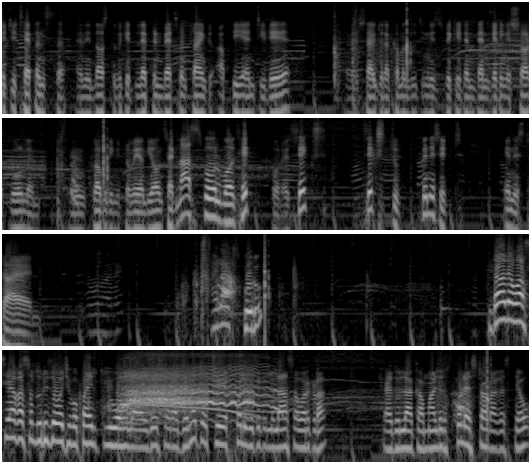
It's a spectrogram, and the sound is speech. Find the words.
it, it happens uh, and he lost the wicket. Left-hand batsman trying to up the ante there. Uh, Shahidullah Kamal losing his wicket and then getting a short ball and, and clobbering it away on the onside. Last ball was hit for a six. Six to finish it in style. highlights ګورو دا د واسي هغه سلوریزه و چې په پیل کې وهله او دې سره جنت و چې خپل وکټ له لاسه ورکړه شاید الله کمال ډېر ښکلی سټارټ اخیستی و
